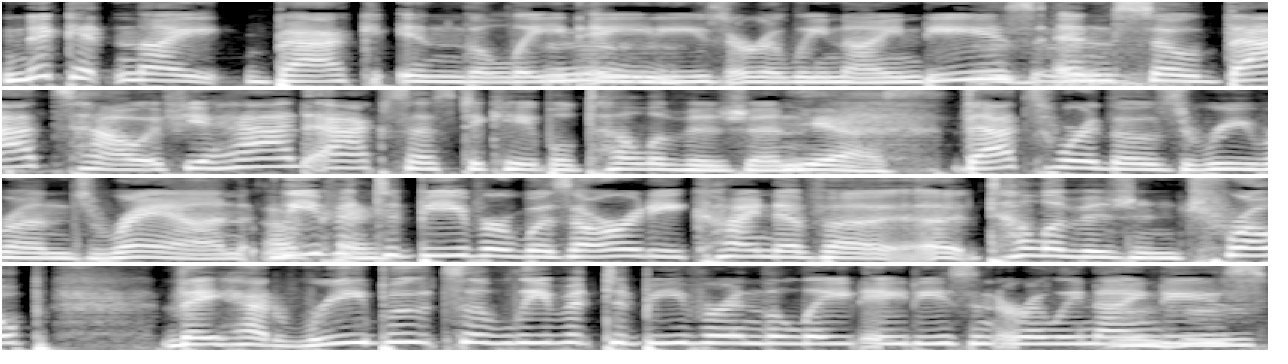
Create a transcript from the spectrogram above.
Nick at Night back in the late Mm. 80s, early 90s. Mm-hmm. And so that's how, if you had access to cable television, Yes. that's where those reruns ran. Leave It to Beaver was already kind of a, a television trope. They had reboots of Leave It to Beaver in the late 80s and early 90s.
